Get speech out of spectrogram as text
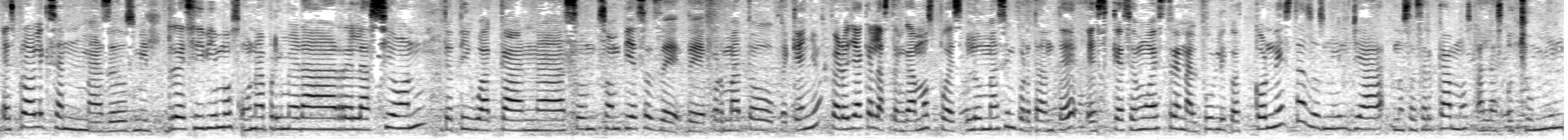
es probable que sean más de 2.000. Recibimos una primera relación teotihuacana, son, son piezas de, formato pequeño, pero ya que las tengamos, pues lo más importante es que se muestren al público. Con estas 2.000 ya nos acercamos a las 8.000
